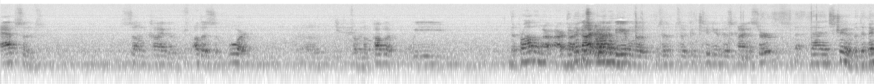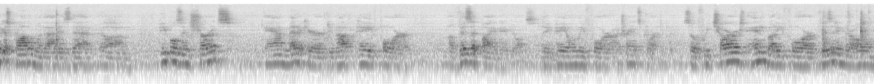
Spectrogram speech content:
absent some kind of other support um, from the public, we The problem, are, are the are biggest not gonna be able to, to, to continue this kind of service. That, that's true, but the biggest problem with that is that um, people's insurance and Medicare do not pay for a visit by an ambulance. They pay only for a transport. So if we charged anybody for visiting their home,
